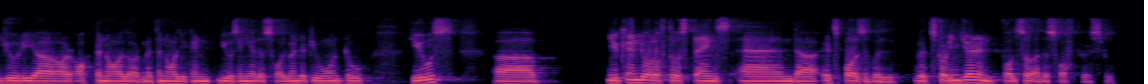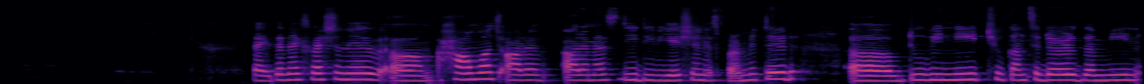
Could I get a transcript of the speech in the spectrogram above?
urea or octanol or methanol. You can use any other solvent that you want to use. Uh, you can do all of those things and uh, it's possible with Schrodinger and also other softwares too. Right. The next question is um, how much R RMSD deviation is permitted? Uh, do we need to consider the mean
